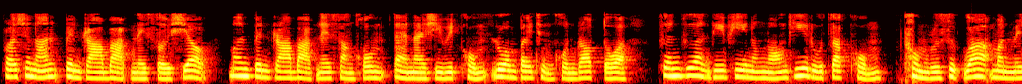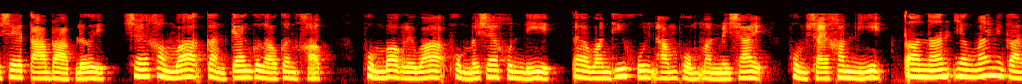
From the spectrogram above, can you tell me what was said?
เพราะฉะนั้นเป็นตราบาปในโซเชียล มันเป็นตราบาปในสังคม แต่ในชีวิตผมรวมไปถึงคนรอบตัว เพื่อนๆ พี่ๆ น้องๆ ที่รู้จักผม ผมรู้สึกว่ามันไม่ใช่ตาบาปเลย ใช้คำว่ากั่นแกล้งก็แล้วกันครับ ผมบอกเลยว่าผมไม่ใช่คนดี แต่วันที่คุณทำผมมันไม่ใช่ ผมใช้คำนี้ ตอนนั้นยังไม่มีการ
